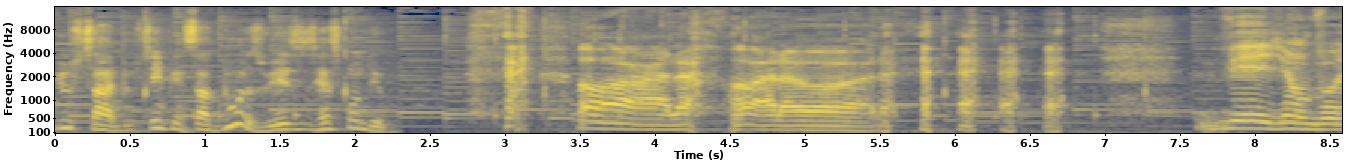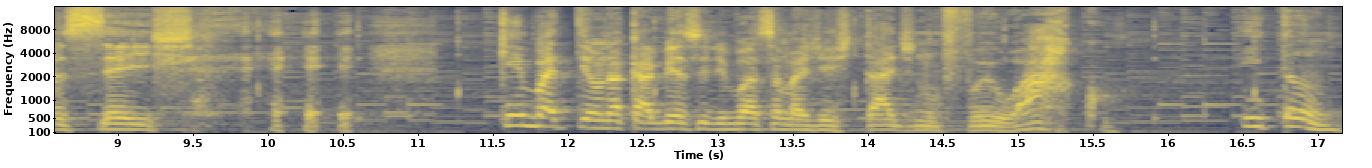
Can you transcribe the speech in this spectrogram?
E o sábio, sem pensar duas vezes, respondeu: Ora, ora, ora. Vejam vocês. Quem bateu na cabeça de Vossa Majestade não foi o arco? Então,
